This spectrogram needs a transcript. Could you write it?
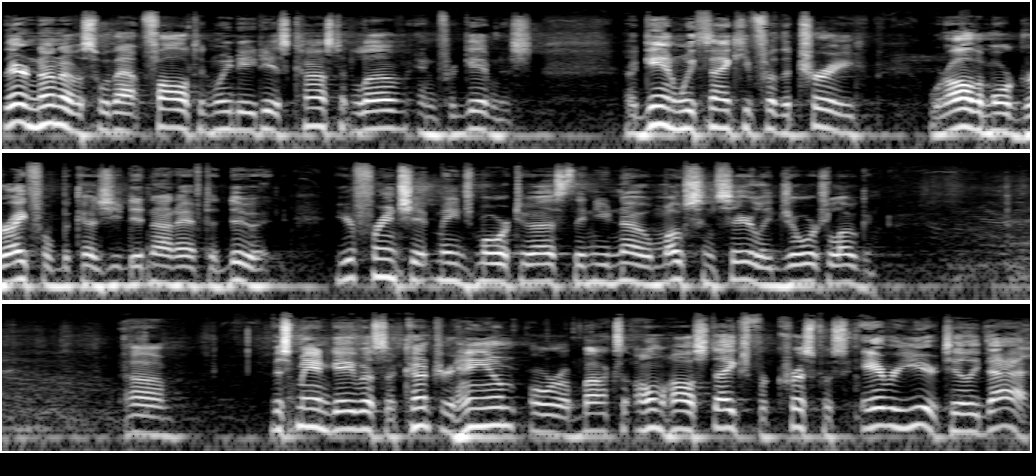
There are none of us without fault, and we need His constant love and forgiveness. Again, we thank you for the tree. We're all the more grateful because you did not have to do it. Your friendship means more to us than you know. Most sincerely, George Logan. Um, this man gave us a country ham or a box of Omaha steaks for Christmas every year till he died.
